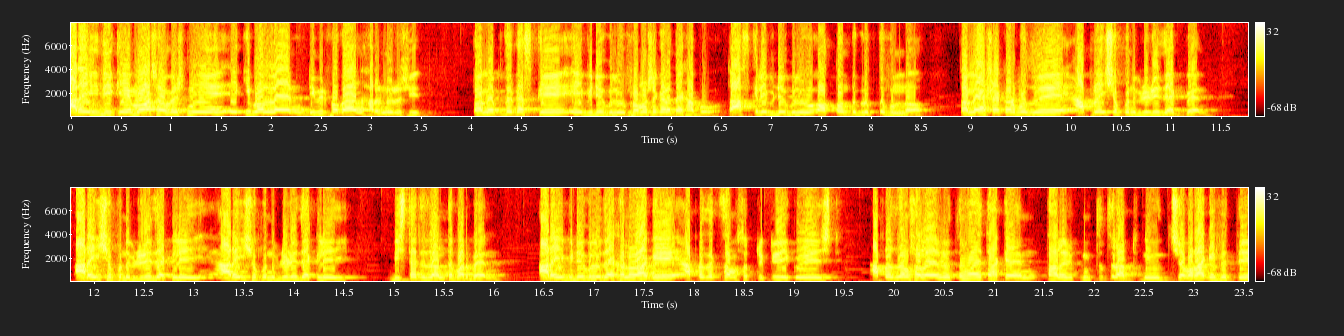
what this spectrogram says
আর এইদিকে মহাসমাবেশ নিয়ে একই বললেন ডিবির প্রধান হারুনুর রশিদ। তো আমি আপনাদের কাছে এই ভিডিওগুলো প্রমোশন করে দেখাবো। তো আজকের এই ভিডিওগুলো অত্যন্ত গুরুত্বপূর্ণ। তো আমি আশা করব যে আপনারা এই সম্পূর্ণ ভিডিওটি দেখবেন। আর এই সম্পূর্ণ ভিডিওটি দেখলেই, আর এই সম্পূর্ণ ভিডিওটি দেখলেই বিস্তারিত জানতে পারবেন। আর এই ভিডিওগুলো দেখানোর আগে আপনাদের কাছে আমার ছোট্ট একটি রিকোয়েস্ট আপনারা যখন চ্যানেলে নতুন হয়ে থাকেন, তাহলে নিউজ সবার আগে পেতে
